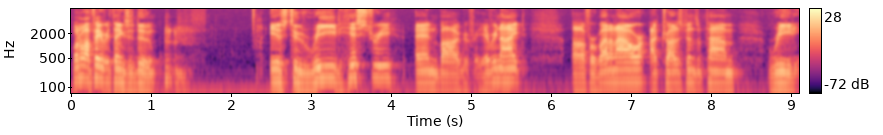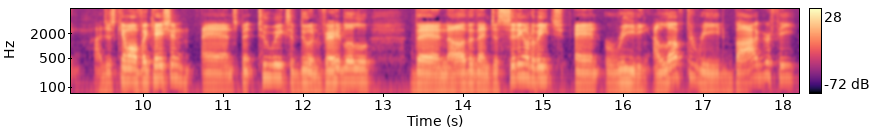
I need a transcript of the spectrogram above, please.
One of my favorite things to do is to read history and biography. Every night, uh, for about an hour, I try to spend some time reading. I just came off vacation and spent two weeks of doing very little than uh, other than just sitting on the beach and reading. I love to read biography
